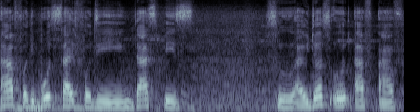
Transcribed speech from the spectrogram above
half for the both side for the that space. So i will just hold half half.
